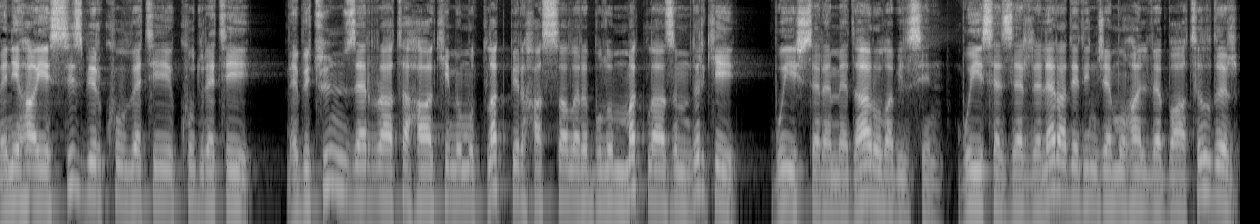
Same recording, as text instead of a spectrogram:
ve nihayetsiz bir kuvveti, kudreti ve bütün zerrata hakimi mutlak bir hassaları bulunmak lazımdır ki bu işlere medar olabilsin. Bu ise zerreler adedince muhal ve batıldır.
